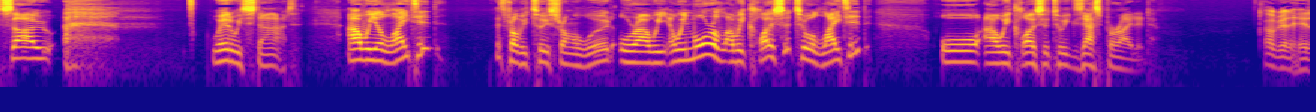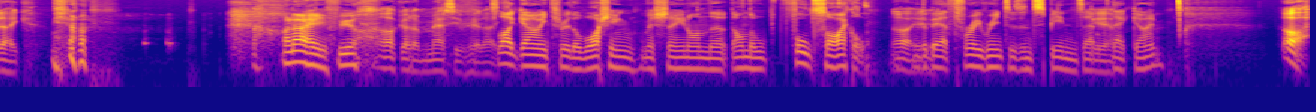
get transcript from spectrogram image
So, where do we start? Are we elated? That's probably too strong a word. Or are we? Are we more? Are we closer to elated, or are we closer to exasperated? I've got a headache. I know how you feel. I've got a massive headache. It's like going through the washing machine on the on the full cycle oh, with about three rinses and spins that, Yeah. that game. Oh,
